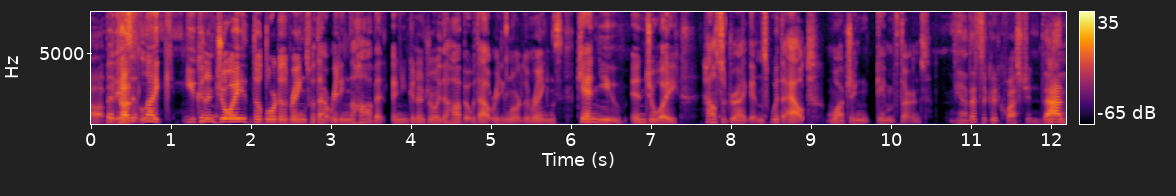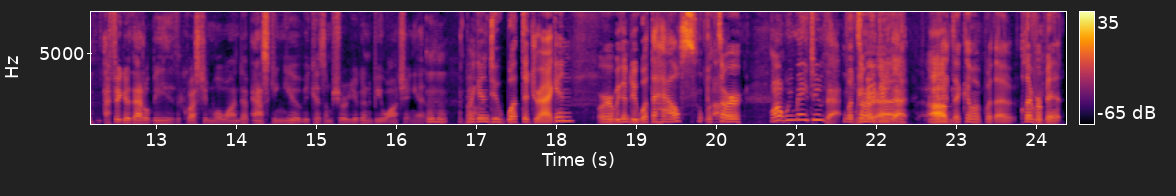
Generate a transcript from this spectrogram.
uh, But because is it like you can enjoy The Lord of the Rings without reading The Hobbit, and you can enjoy The Hobbit without reading Lord of the Rings? Can you enjoy House of Dragons without watching Game of Thrones? yeah, that's a good question. That Mm-hmm. I figure that'll be the question we'll wind up asking you because I'm sure you're going to be watching it. Mm-hmm. Are we going to do What the Dragon? Or are we going to do What the House? What's our. Well, we may do that. What's we our. may do uh, that. we're gonna have Um, to come up with a clever bit.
